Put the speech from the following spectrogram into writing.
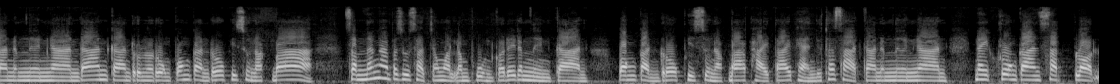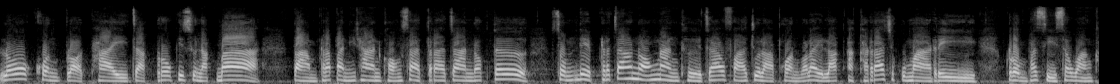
การดำเนินงานด้านการรณรงค์ป้องกันโรคพิษสุนัขบ้าสำนักงานปศุสัตว์จังหวัดลำพูนก็ได้ดำเนินการป้องกันโรคพิษสุนัขบ้าภายใต้แผนยุทธศาสตร์การดำเนินงาน ในโครงการสัตว์ปลอดโรคคนปลอดภัยจากโรคพิษสุนัขบ้า ตามพระปณิธานของศาสตราจารย์ ดร สมเด็จพระเจ้าน้องนางเธอเจ้าฟ้าจุฬาภรณ์วลัยลักษณ์อัครราชกุมารี กรมพระศรีสว่างค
